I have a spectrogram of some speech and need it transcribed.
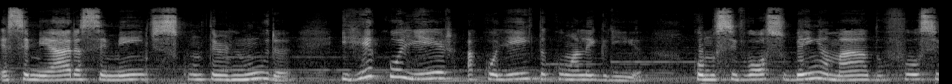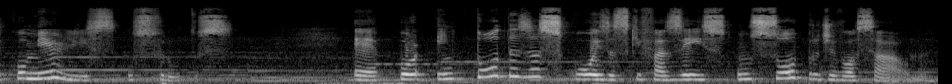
É semear as sementes com ternura e recolher a colheita com alegria, como se vosso bem-amado fosse comer-lhes os frutos. É por em todas as coisas que fazeis um sopro de vossa alma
